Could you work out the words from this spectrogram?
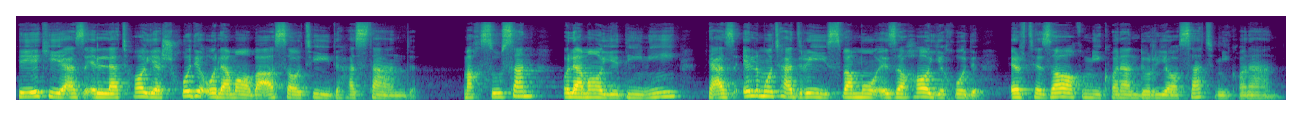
که یکی از علتهایش خود علما و اساتید هستند مخصوصا علمای دینی که از علم و تدریس و موعظه های خود ارتزاق می کنند و ریاست می کنند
